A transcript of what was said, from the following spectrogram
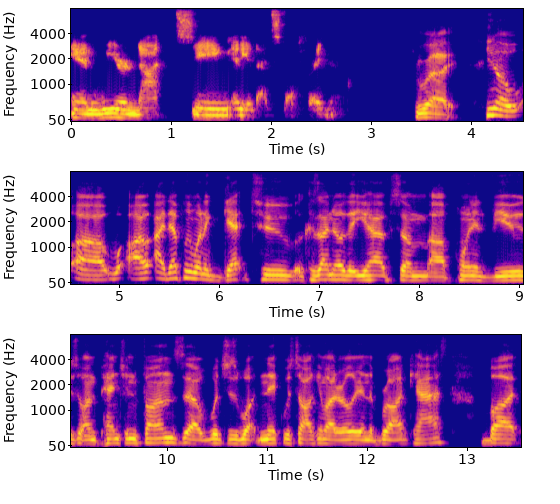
And we are not seeing any of that stuff right now. Right. You know, uh, I, I, definitely want to get to because I know that you have some uh, pointed views on pension funds, uh, which is what Nick was talking about earlier in the broadcast. But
